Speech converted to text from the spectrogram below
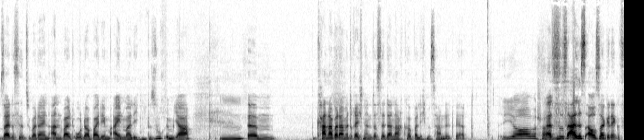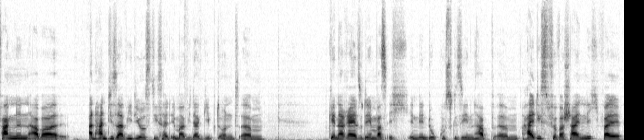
sei das jetzt über deinen Anwalt oder bei dem einmaligen Besuch im Jahr, Mhm. ähm, kann aber damit rechnen, dass er danach körperlich misshandelt wird. Ja, wahrscheinlich. Also es ist alles Aussage der Gefangenen, aber anhand dieser Videos, die es halt immer wieder gibt und ähm, generell so dem, was ich in den Dokus gesehen habe, ähm, halte ich es für wahrscheinlich, weil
